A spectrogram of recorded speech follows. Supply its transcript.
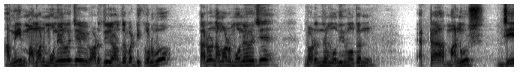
আমি, আমার মনে হয়েছে আমি ভারতীয় জনতা পার্টি করব, কারণ আমার মনে হয়েছে নরেন্দ্র মোদীর মতন একটা মানুষ যে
